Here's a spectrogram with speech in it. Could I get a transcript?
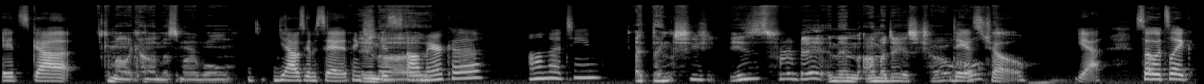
It's got Kamala Khan, Miss Marvel. yeah. I was gonna say I think she, is uh, America on that team. I think she is for a bit, and then Amadeus Cho. Deus Hulk? Cho. Yeah. So it's like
